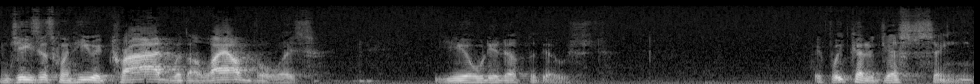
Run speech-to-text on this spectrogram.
And Jesus, when he had cried with a loud voice, yielded up the ghost. If we could have just seen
